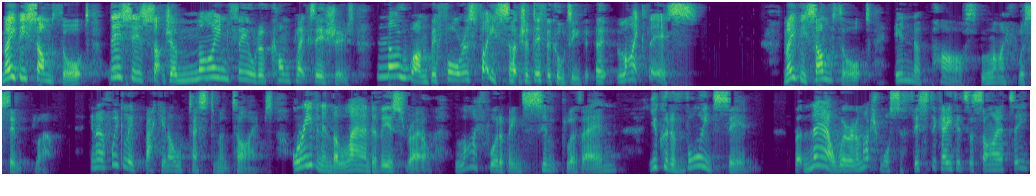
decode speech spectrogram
Maybe some thought, this is such a minefield of complex issues. No one before has faced such a difficulty uh, like this. Maybe some thought in the past life was simpler. You know, if we'd lived back in Old Testament times, or even in the land of Israel, life would have been simpler then. You could avoid sin. But now we're in a much more sophisticated society,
